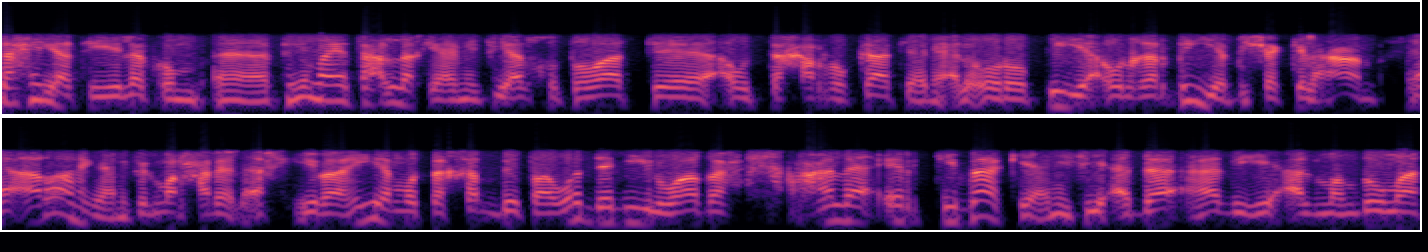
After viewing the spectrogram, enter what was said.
تحياتي لكم. آه، فيما يتعلق يعني في الخطوات آه، أو التحركات يعني الأوروبية أو الغربية بشكل عام آه، أراها يعني في المرحلة الأخيرة. هي متخبطة ودليل واضح على ارتباك يعني في أداء هذه المنظومة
